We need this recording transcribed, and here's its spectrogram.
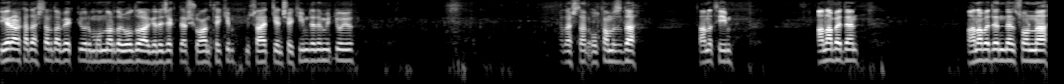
Diğer arkadaşlar da bekliyorum. Onlar da yoldalar gelecekler. Şu an tekim. Müsaitken çekeyim dedim videoyu. Arkadaşlar oltamızı da tanıtayım. Ana beden. Ana bedenden sonra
